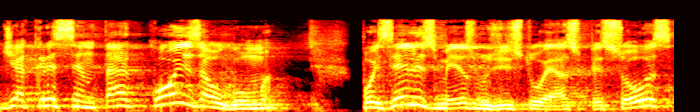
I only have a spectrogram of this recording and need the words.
de acrescentar coisa alguma, pois eles mesmos, isto é, as pessoas,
